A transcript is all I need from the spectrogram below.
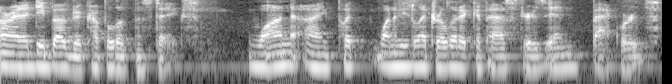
All right, I debugged a couple of mistakes. One, I put one of the electrolytic capacitors in backwards.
